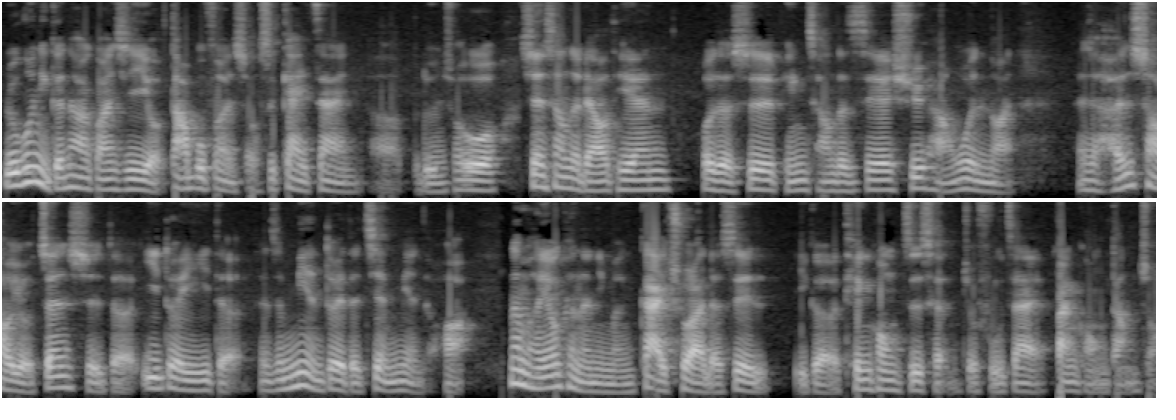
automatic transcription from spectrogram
如果你跟他的关系有大部分的时候是盖在呃，比如说线上的聊天，或者是平常的这些嘘寒问暖，但是很少有真实的一对一的甚至面对的见面的话，那么很有可能你们盖出来的是一个天空之城，就浮在半空当中。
